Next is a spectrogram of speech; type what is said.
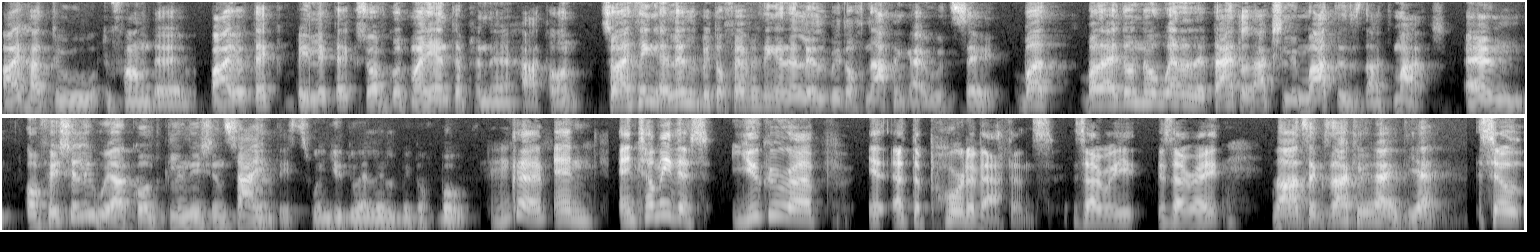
I had to to found a biotech, Bilitech. So I've got my entrepreneur hat on. So I think a little bit of everything and a little bit of nothing, I would say. But but I don't know whether the title actually matters that much. And officially, we are called clinician scientists when you do a little bit of both. Okay. And and tell me this: you grew up at the port of Athens. Is that what you, is that right? That's exactly right. Yeah. So,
